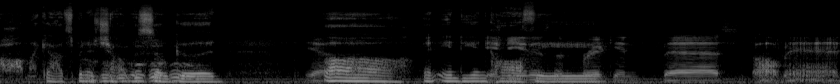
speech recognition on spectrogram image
Oh my god, spinach chaat was so good. Yeah. Oh, and Indian, Indian coffee. is the freaking best. Oh man.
